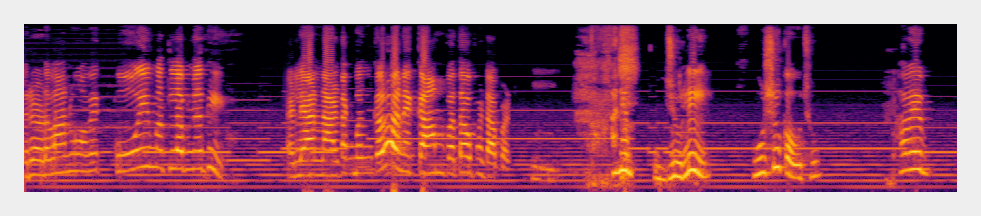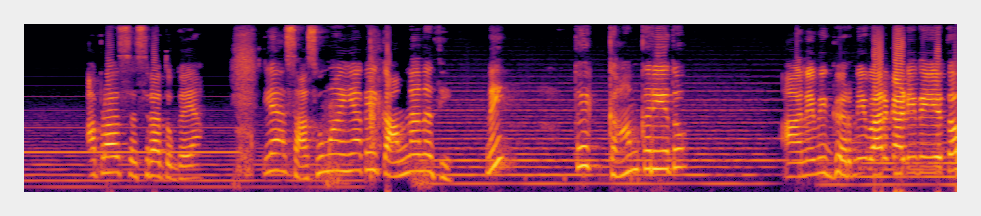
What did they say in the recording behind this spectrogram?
રડવાનું હવે કોઈ મતલબ નથી. એટલે આ નાટક બંધ કરો અને કામ પતાવ ફટાફટ. અને જુલી, હું શું કહું છું? હવે આપણા સસરા તો ગયા. એટલે આ સાસુમાં અહીંયા કઈ કામના નથી, નહીં? તો એક કામ કરીએ તો? આને બી ઘરની બહાર કાઢી દઈએ તો?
